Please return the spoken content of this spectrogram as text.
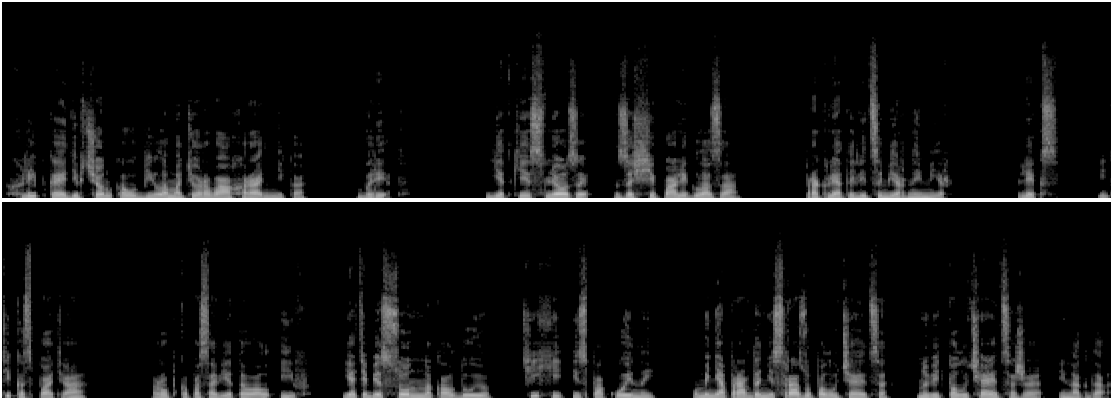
Хлипкая девчонка убила матерого охранника. Бред. Едкие слезы защипали глаза. Проклятый лицемерный мир. Лекс, иди-ка спать, а? Робко посоветовал Ив. Я тебе сон наколдую, тихий и спокойный. У меня, правда, не сразу получается, но ведь получается же иногда.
